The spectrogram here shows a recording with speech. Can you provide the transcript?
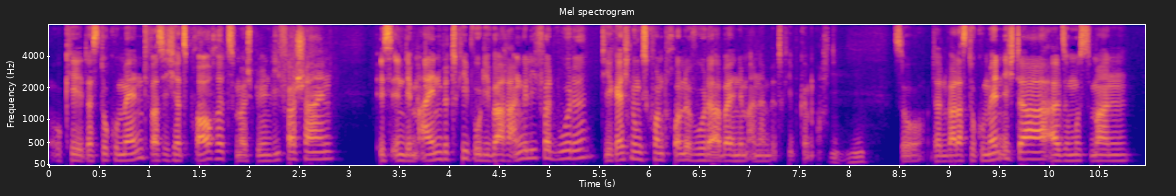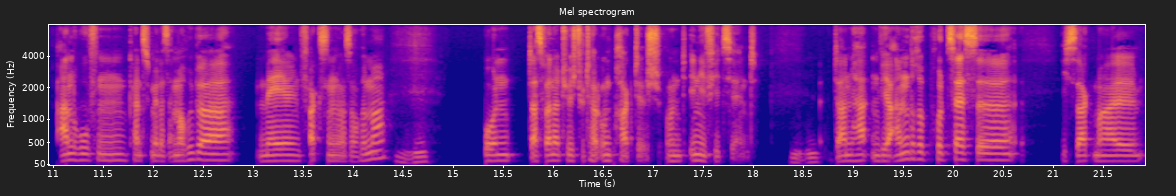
okay, das Dokument, was ich jetzt brauche, zum Beispiel ein Lieferschein, ist in dem einen Betrieb, wo die Ware angeliefert wurde. Die Rechnungskontrolle wurde aber in dem anderen Betrieb gemacht. Mhm. So, dann war das Dokument nicht da, also musste man anrufen, kannst du mir das einmal rüber mailen, faxen, was auch immer. Mhm. Und das war natürlich total unpraktisch und ineffizient. Mhm. Dann hatten wir andere Prozesse, ich sag mal,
